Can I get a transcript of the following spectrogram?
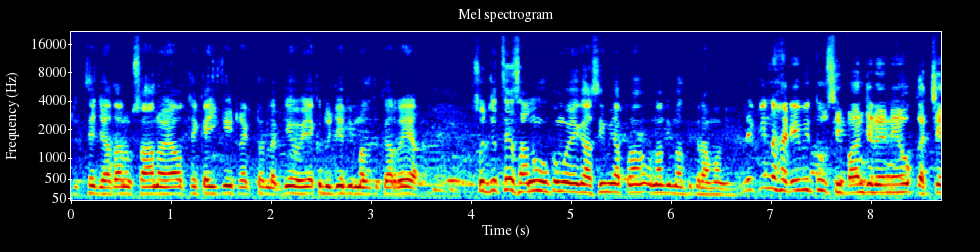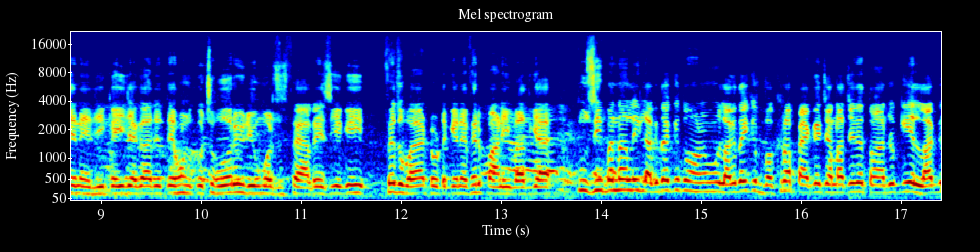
ਜਿੱਥੇ ਜ਼ਿਆਦਾ ਨੁਕਸਾਨ ਹੋਇਆ ਉੱਥੇ ਕਈ ਕਈ ਟਰੈਕਟਰ ਲੱਗੇ ਹੋਏ ਇੱਕ ਦੂਜੇ ਦੀ ਮਦਦ ਕਰ ਰਹੇ ਆ। ਸੋ ਜਿੱਥੇ ਸਾਨੂੰ ਹੁਕਮ ਹੋਏਗਾ ਅਸੀਂ ਵੀ ਆਪਣਾ ਉਹਨਾਂ ਦੀ ਮਦਦ ਕਰਾਵਾਂਗੇ। ਲੇਕਿਨ ਹਜੇ ਵੀ ਤੁਸੀਂ ਬੰਨ ਜਿਹੜੇ ਨੇ ਉਹ ਕੱਚੇ ਨੇ ਜੀ ਕਈ ਜਗ੍ਹਾ ਦੇ ਉੱਤੇ ਹੁਣ ਕੁਝ ਹੋਰ ਵੀ ਰਿਊਮਰਸ ਫੈਲ ਰਹੇ ਸੀ ਕਿ ਫਿਰ ਦੁਬਾਰਾ ਟੁੱਟ ਗਏ ਨੇ ਫਿਰ ਪਾਣੀ ਵੱਧ ਗਿਆ। ਤੁਸੀਂ ਬੰਨਣ ਲਈ ਲੱਗਦਾ ਕਿ ਤੁਹਾਨੂੰ ਲੱਗਦਾ ਕਿ ਵੱਖਰਾ ਪੈਕੇਜ ਆਉਣਾ ਚਾਹੀਦਾ ਤਾਂ ਜੋ ਕਿ ਇਹ ਅਲੱਗ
